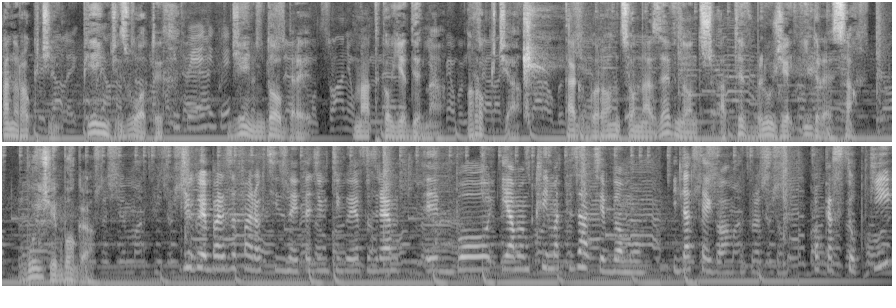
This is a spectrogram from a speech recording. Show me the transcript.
Pan Rokci, 5 złotych. Dziękuję, dziękuję. Dzień dobry. Matko jedyna, Rokcia. Tak gorąco na zewnątrz, a ty w bluzie i dresach. Bój się Boga. Dziękuję bardzo Farokci z Nate'a, dziękuję, pozdrawiam, y, bo ja mam klimatyzację w domu i dlatego po prostu. Oka stópki.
